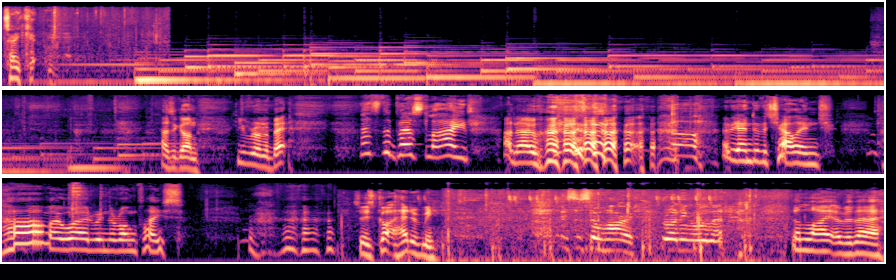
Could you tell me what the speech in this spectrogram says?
Take it. How's it gone? You've run a bit. That's the best light. I know. At the end of the challenge. Oh my word, we're in the wrong place. so he's got ahead of me. This is so hard, running all that. The light over there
